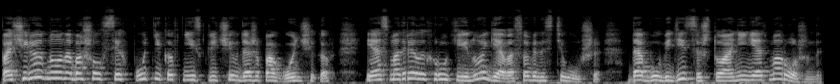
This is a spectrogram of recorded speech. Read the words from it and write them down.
Поочередно он обошел всех путников, не исключив даже погонщиков, и осмотрел их руки и ноги, а в особенности уши, дабы убедиться, что они не отморожены.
